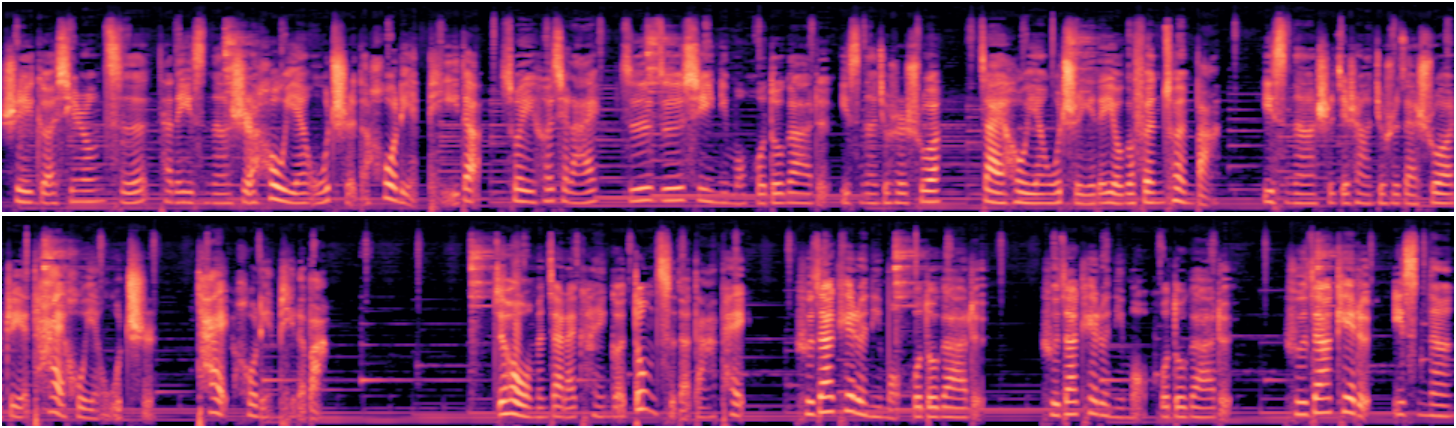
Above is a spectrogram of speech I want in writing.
是一个形容词，它的意思呢是厚颜无耻的、厚脸皮的，所以合起来，滋滋细腻么活多嘎的意思呢就是说，再厚颜无耻也得有个分寸吧。 意思呢实际上就是在说，这也太厚颜无耻、太厚脸皮了吧。最后我们再来看一个动词的搭配，ふざけるにも程がある，ふざけるにも程がある，ふざける意思呢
